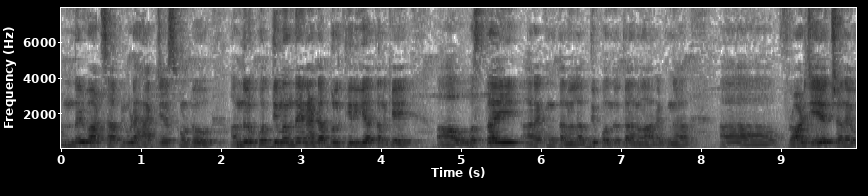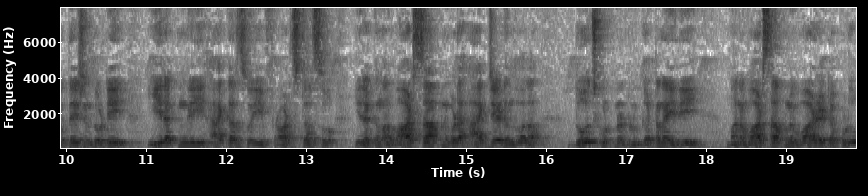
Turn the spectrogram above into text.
అందరి వాట్సాప్ని కూడా హ్యాక్ చేసుకుంటూ అందులో కొద్ది మంది అయినా డబ్బులు తిరిగి అతనికి వస్తాయి. ఆ రకంగా తను లబ్ధి పొందుతాను. ఆ రకంగా ఫ్రాడ్ చేయొచ్చు అనే ఉద్దేశంతో ఈ రకంగా ఈ హ్యాకర్స్ ఈ ఫ్రాడ్స్టర్స్ ఈ రకంగా మన వాట్సాప్ని కూడా హ్యాక్ చేయడం ద్వారా దోచుకుంటున్నటువంటి ఘటన ఇది. మనం వాట్సాప్ని వాడేటప్పుడు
